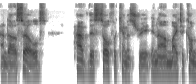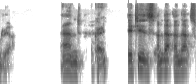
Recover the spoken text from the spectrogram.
and ourselves have this sulfur chemistry in our mitochondria, and Okay. it is, and that and that's,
